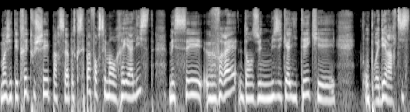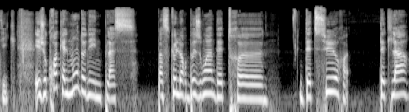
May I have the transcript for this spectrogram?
Moi, j'étais très touchée par ça parce que c'est pas forcément réaliste, mais c'est vrai dans une musicalité qui est, on pourrait dire artistique. Et je crois qu'elles m'ont donné une place parce que leur besoin d'être euh, d'être sûr d'être là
